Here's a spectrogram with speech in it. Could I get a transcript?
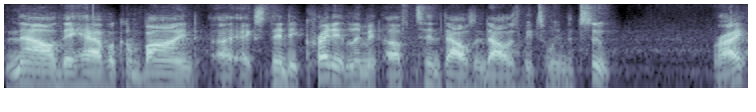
now they have a combined uh, extended credit limit of $10,000 between the two, right?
